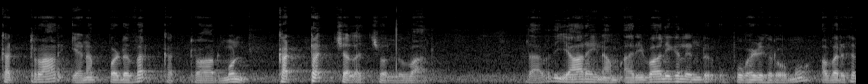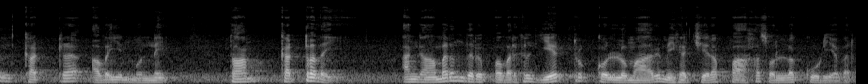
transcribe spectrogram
கற்றார் எனப்படுவர் கற்றார் முன். கற்றச் செல சொல்லுவார். அதாவது யாரை நாம் அறிவாளிகள் என்று புகழ்கிறோமோ அவர்கள் கற்ற அவையின் முன்னே தாம் கற்றதை அங்கு அமர்ந்திருப்பவர்கள் ஏற்றுக்கொள்ளுமாறு மிகச் சிறப்பாக சொல்லக்கூடியவர்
